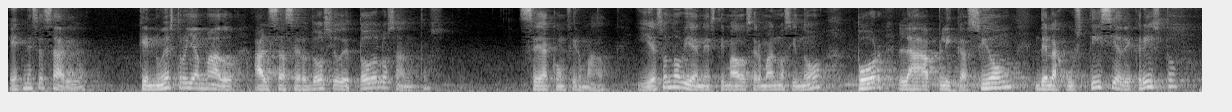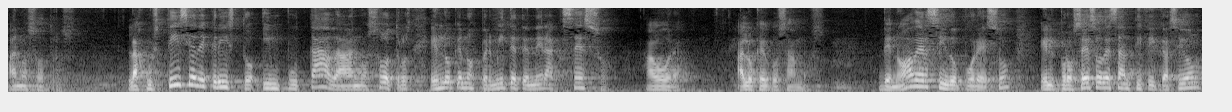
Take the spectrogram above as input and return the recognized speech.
Es necesario que nuestro llamado al sacerdocio de todos los santos sea confirmado. Y eso no viene, estimados hermanos, sino por la aplicación de la justicia de Cristo a nosotros. La justicia de Cristo imputada a nosotros es lo que nos permite tener acceso ahora a lo que gozamos. De no haber sido por eso, el proceso de santificación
